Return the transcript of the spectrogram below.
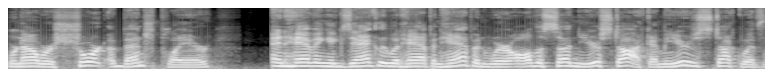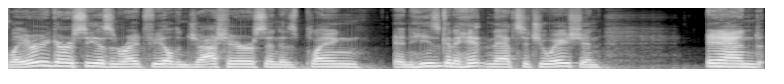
where now we're short a bench player and having exactly what happened happen, where all of a sudden you're stuck. I mean, you're stuck with Leury Garcia's in right field and Josh Harrison is playing and he's going to hit in that situation. And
